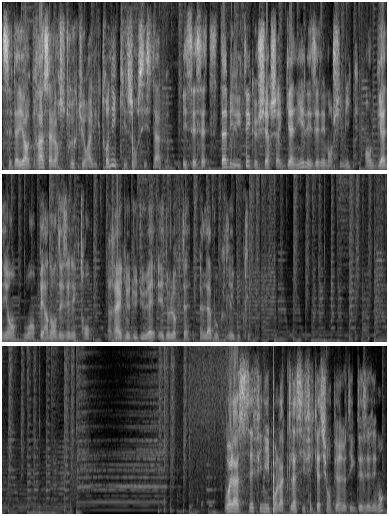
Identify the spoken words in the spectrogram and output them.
C'est d'ailleurs grâce à leur structure électronique qu'ils sont si stables. Et c'est cette stabilité que cherchent à gagner les éléments chimiques en gagnant ou en perdant des électrons. Règle du duet et de l'octet. La boucle est bouclée. Voilà, c'est fini pour la classification périodique des éléments.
